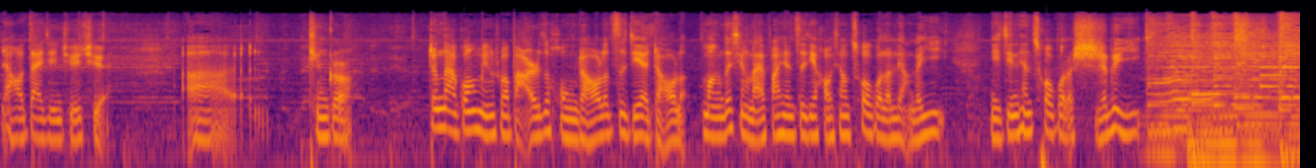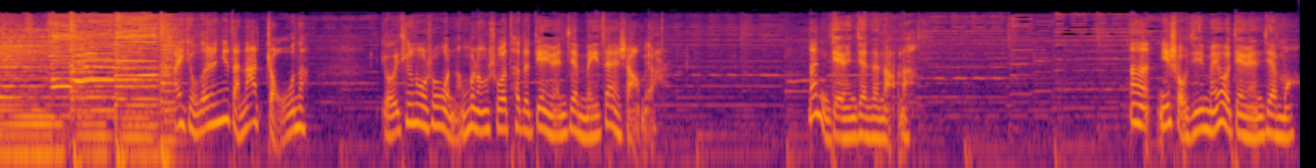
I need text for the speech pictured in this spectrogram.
然后带进去去啊、听歌。”正大光明说把儿子哄着了，自己也着了，猛地醒来，发现自己好像错过了两个亿。你今天错过了十个亿。哎，有的人你在那轴呢。有一听众说我能不能说他的电源键没在上边？那你电源键在哪儿呢？那你手机没有电源键吗？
